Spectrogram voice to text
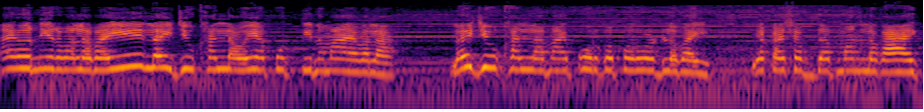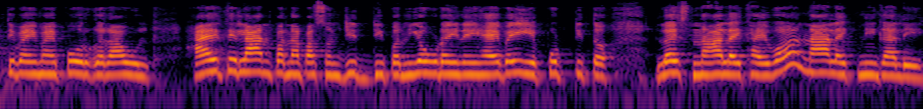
नाही हो निर्मला बाई? लय जीव खाल्ला हो या पोट्टीनं मायावाला. लय जीव खाल्ला माय पोरग परवडलं बाई. एका शब्दात म्हणलं का ऐकते बाई माय पोरग राहुल. हाय ते लहानपणापासून जिद्दी पण एवढंही नाही आहे बाई हे पोट्टी तर लयच नालायक आहे व नालायक निघाले.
